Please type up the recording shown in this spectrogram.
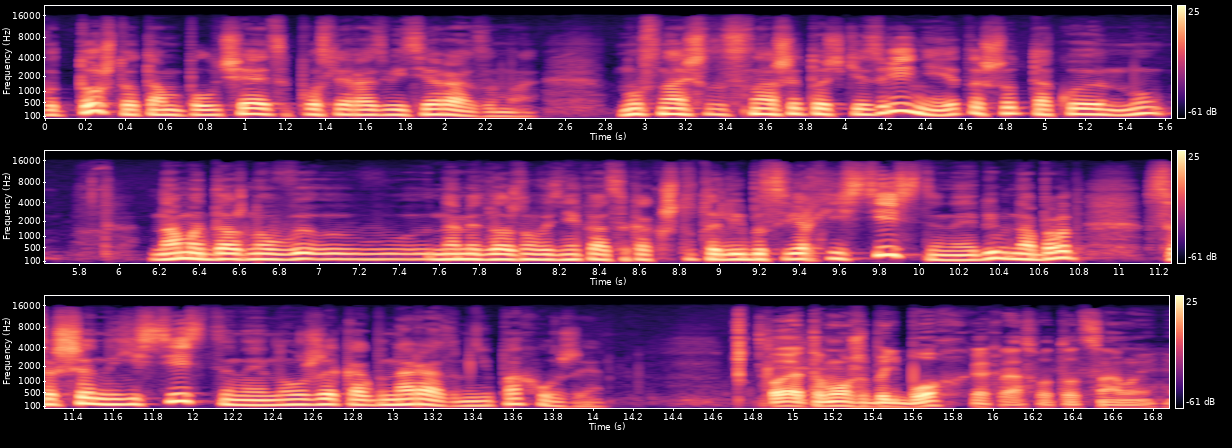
Вот то, что там получается после развития разума. Ну, с нашей, с нашей точки зрения, это что-то такое, ну, нам это должно, нами должно возникаться как что-то либо сверхъестественное, либо, наоборот, совершенно естественное, но уже как бы на разум не похожее. Это может быть Бог как раз вот тот самый.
